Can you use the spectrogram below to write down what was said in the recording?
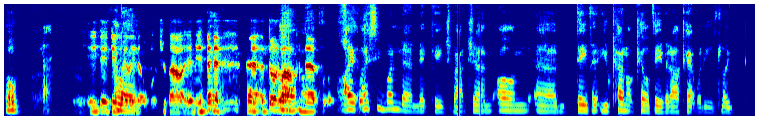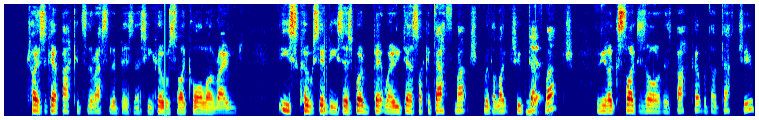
Oh, he didn't really oh, know much about him. Yeah. uh, I don't know what um, happened there. But... I, I see one uh, Nick Gage match um, on um, David. You cannot kill David Arquette when he's like tries to get back into the rest of the business. He goes like all around East Coast Indies. There's one bit where he does like a death match with a light tube death yeah. match, and he like slices all of his back up with a death tube.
